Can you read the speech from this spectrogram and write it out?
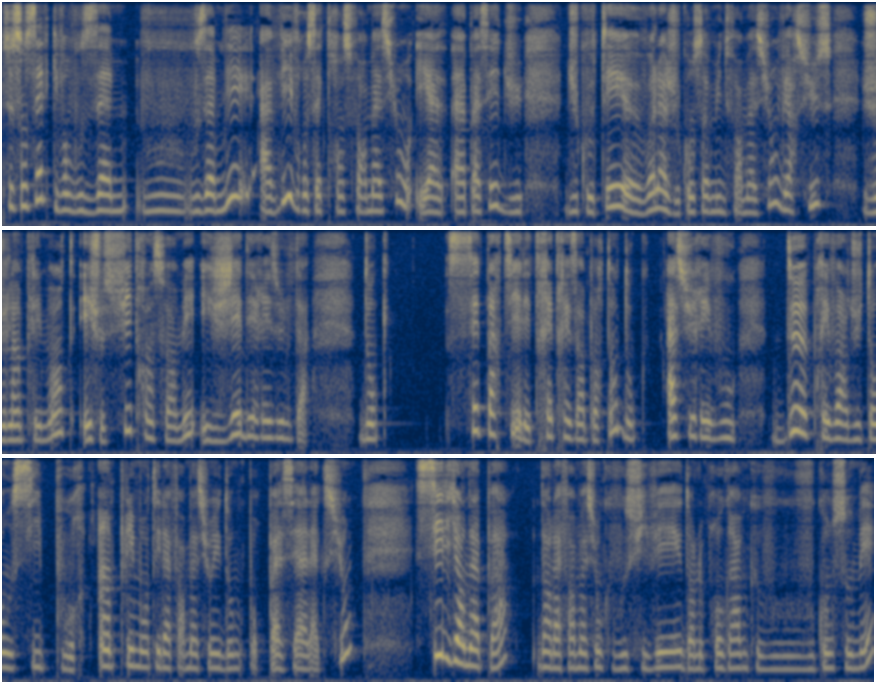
ce sont celles qui vont vous, amener à vivre cette transformation et à, passer du, du côté, euh, voilà, je consomme une formation versus je l'implémente et je suis transformée et j'ai des résultats. Donc, cette partie, elle est très très importante. Donc, assurez-vous de prévoir du temps aussi pour implémenter la formation et donc pour passer à l'action. S'il n'y en a pas, dans la formation que vous suivez, dans le programme que vous, consommez,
